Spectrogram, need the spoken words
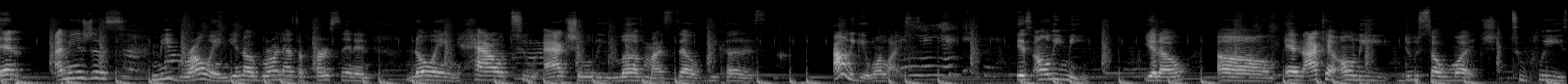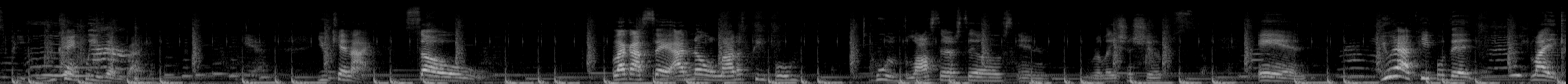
and I mean, it's just me growing, you know, growing as a person and knowing how to actually love myself because I only get one life. It's only me, you know? Um, and I can only do so much to please people. You can't please everybody. Yeah. You cannot. So, like I say, I know a lot of people who have lost themselves in relationships, and you have people that, like,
